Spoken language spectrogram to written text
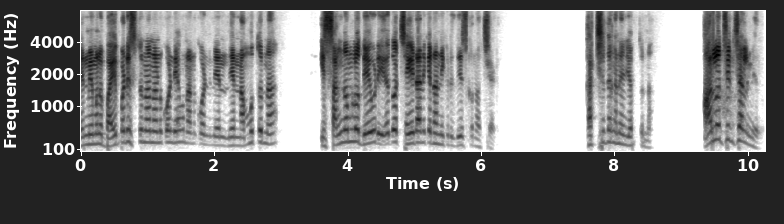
నేను మిమ్మల్ని భయపడిస్తున్నాను అనుకోండి ఏమని అనుకోండి నేను నేను నమ్ముతున్నా ఈ సంఘంలో దేవుడు ఏదో చేయడానికి నన్ను ఇక్కడికి తీసుకొని వచ్చాడు. ఖచ్చితంగా నేను చెప్తున్నా. ఆలోచించాలి మీరు.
